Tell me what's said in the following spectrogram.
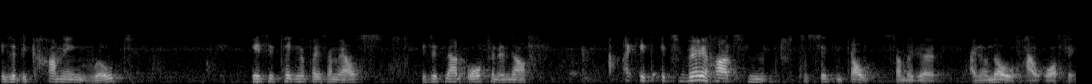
Is it becoming rote? Is it taking place somewhere else? Is it not often enough? I, it, it's very hard to, to sit and tell somebody that I don't know how often.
